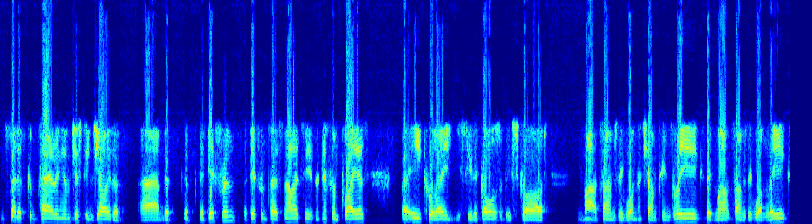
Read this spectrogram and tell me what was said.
instead of comparing them, just enjoy them. Um, the, the, the different, the different personalities, the different players, but equally, you see the goals that they've scored, the amount of times they've won the Champions League, the amount of times they've won leagues.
